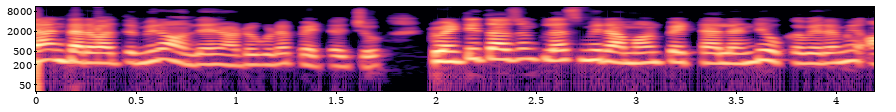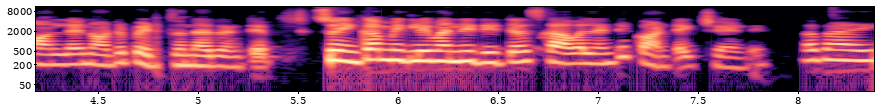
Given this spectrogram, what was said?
దాని తర్వాత మీరు ఆన్లైన్ ఆర్డర్ కూడా పెట్టొచ్చు. ట్వంటీ థౌసండ్ ప్లస్ మీరు అమౌంట్ పెట్టాలండి. ఒకవేళ మీరు ఆన్లైన్ ఆర్డర్ పెడుతున్నారంటే. సో ఇంకా మిగిలిన మిగిలివన్నీ డీటెయిల్స్ కావాలంటే కాంటాక్ట్ చేయండి. బాయ్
